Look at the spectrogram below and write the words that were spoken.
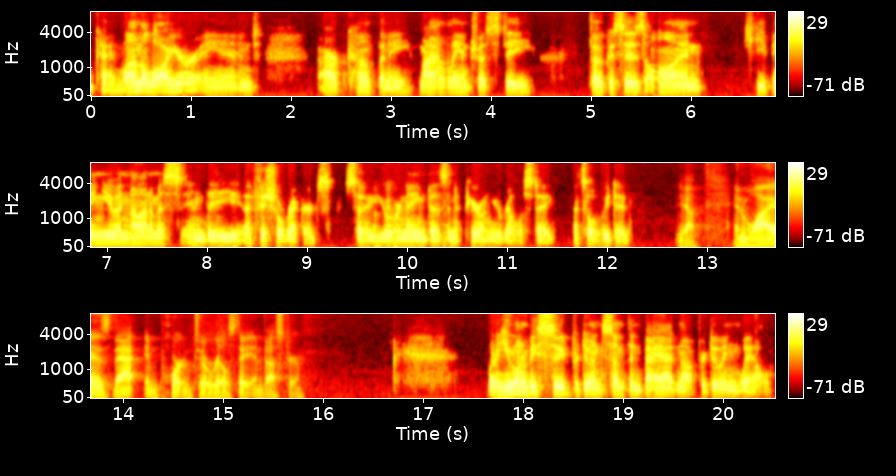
Okay. Well, I'm a lawyer, and our company, My Land Trustee, focuses on keeping you anonymous in the official records. So okay. your name doesn't appear on your real estate. That's what we do. Yeah. And why is that important to a real estate investor? Well, you want to be sued for doing something bad, not for doing well.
